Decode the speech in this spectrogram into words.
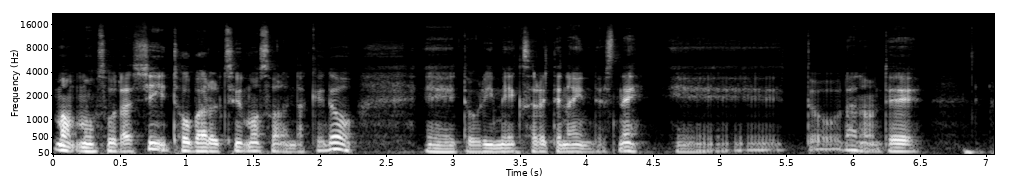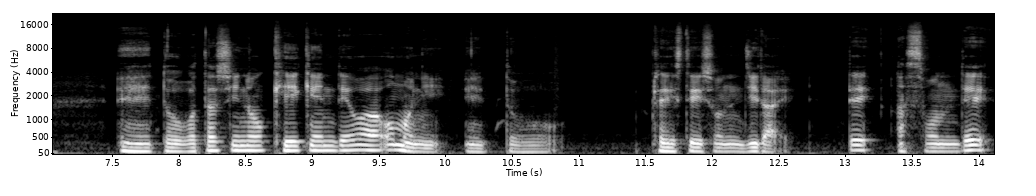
まあ、もそうだし、トーバル2もそうなんだけど、えっ、と、リメイクされてないんですね。えっ、と、なので、えっ、と、私の経験では主に、えっ、と、プレイステーション時代で遊んで、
